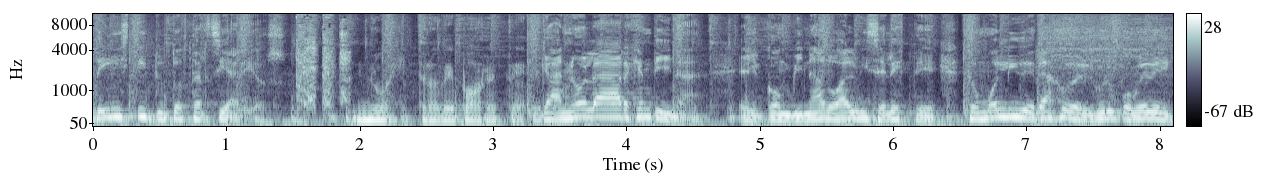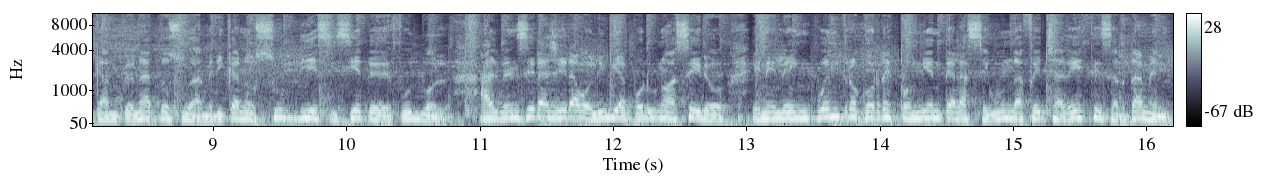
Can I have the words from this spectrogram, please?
de institutos terciarios. Nuestro deporte. Ganó la Argentina. El combinado albiceleste tomó el liderazgo del Grupo B del Campeonato Sudamericano Sub-17 de fútbol al vencer ayer a Bolivia por 1 a 0 en el encuentro correspondiente a la segunda fecha de este certamen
